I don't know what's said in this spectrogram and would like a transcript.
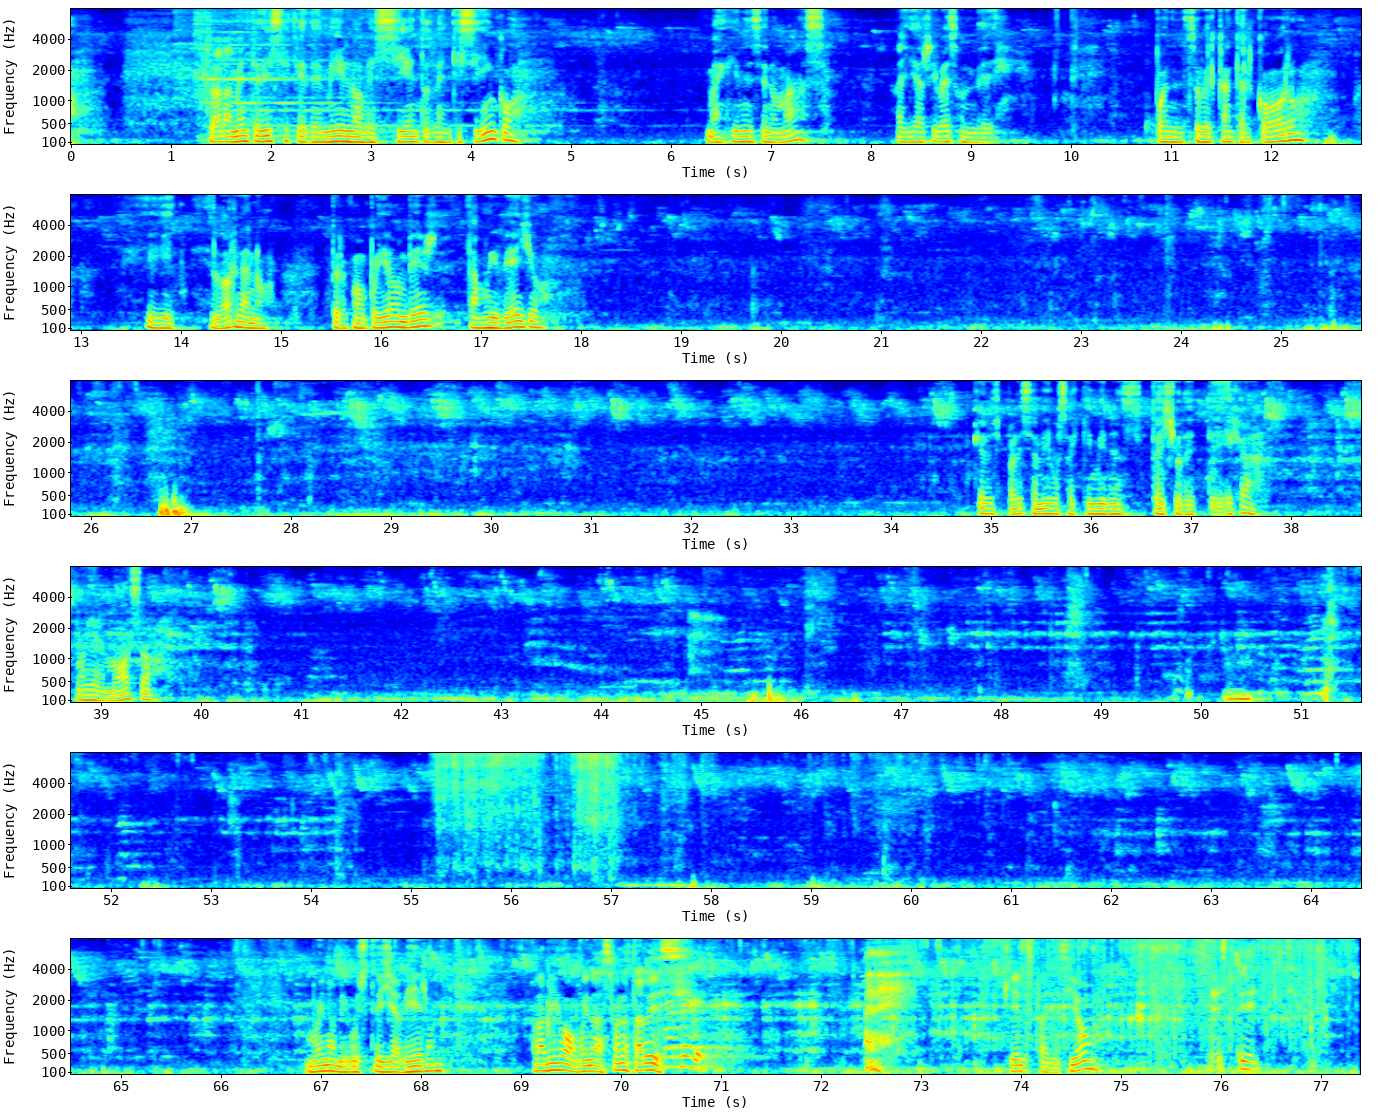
claramente dice que de 1925. Imagínense nomás, allí arriba es donde ponen, sube el canta el coro y el órgano. Pero como pudieron ver, está muy bello. Les parece amigos? Aquí miren su techo de teja. Muy hermoso. Bueno amigos, ustedes ya vieron. Hola amigo, buenas, buenas tardes. ¿Qué les pareció? Este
